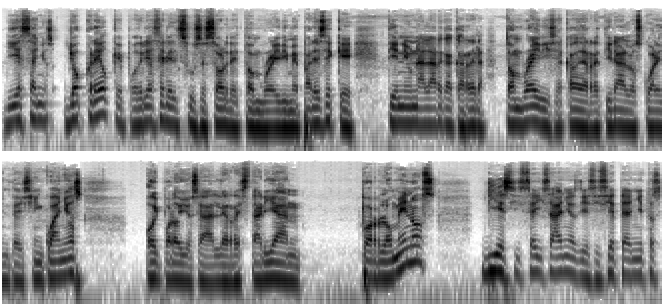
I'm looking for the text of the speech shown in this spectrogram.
10 años. Yo creo que podría ser el sucesor de Tom Brady. Me parece que tiene una larga carrera. Tom Brady se acaba de retirar a los 45 años. Hoy por hoy, o sea, le restarían por lo menos 16 años, 17 añitos,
